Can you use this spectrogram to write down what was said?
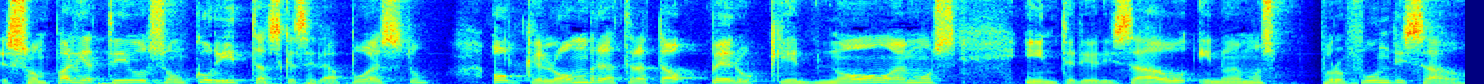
son paliativos, son curitas que se le ha puesto o que el hombre ha tratado, pero que no hemos interiorizado y no hemos profundizado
